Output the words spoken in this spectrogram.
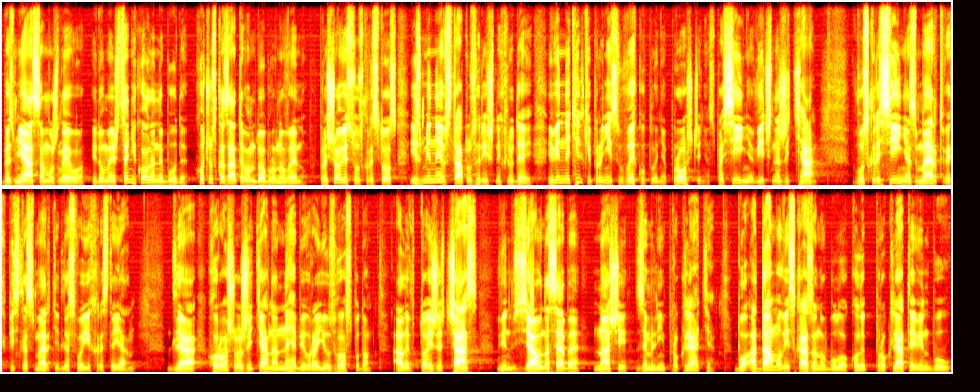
без м'яса, можливо, і думаєш, це ніколи не буде. Хочу сказати вам добру новину. Прийшов Ісус Христос і змінив статус грішних людей. І Він не тільки приніс викуплення, прощення, спасіння, вічне життя, воскресіння з мертвих після смерті для своїх християн, для хорошого життя на небі в раю з Господом, але в той же час. Він взяв на себе наші землі прокляття. Бо Адамові сказано було, коли проклятий він був,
